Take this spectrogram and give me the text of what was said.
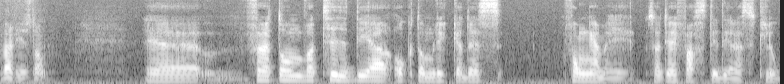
Varför just dem? Eh, för att de var tidiga och de lyckades fånga mig så att jag är fast i deras klo.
